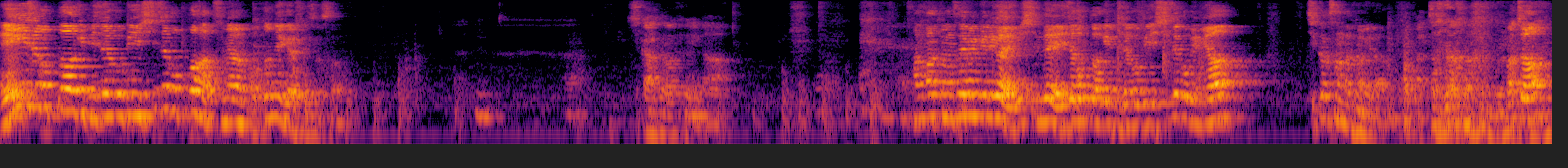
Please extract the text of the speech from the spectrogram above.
a제곱 더하기 b제곱이 c제곱과 같으면 어떤 얘기 할 수 있었어? 직각삼각형이다. 삼각형 세변 길이가 abc인데 a제곱 더하기 b제곱이 c제곱이면 직각삼각형이다. 맞잖아. 맞죠?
